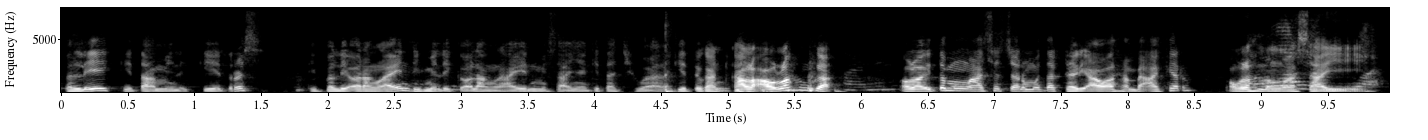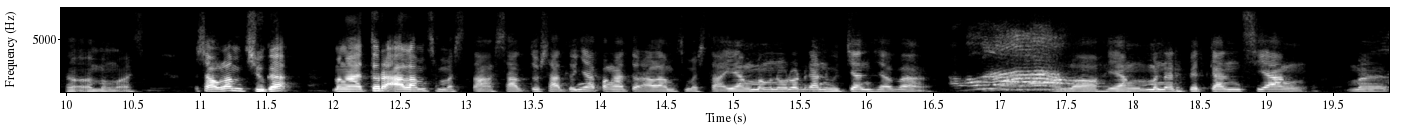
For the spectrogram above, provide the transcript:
beli, kita miliki. Terus dibeli orang lain, dimiliki orang lain. Misalnya kita jual, gitu kan. Kalau Allah enggak, Allah itu menguasai secara mutlak dari awal sampai akhir. Allah menguasai, menguasai. Terus Allah juga mengatur alam semesta. Satu-satunya pengatur alam semesta. Yang menurunkan hujan siapa? Allah. Allah. Yang menerbitkan siang. me-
